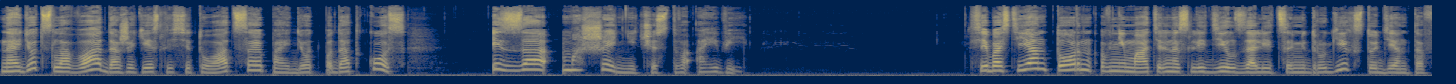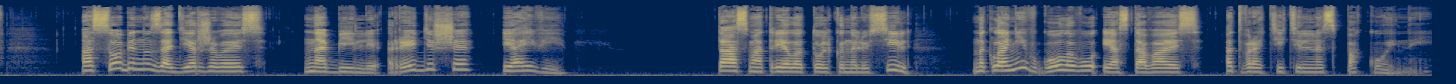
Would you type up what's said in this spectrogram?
найдет слова, даже если ситуация пойдет под откос из-за мошенничества Айви. Себастьян Торн внимательно следил за лицами других студентов, особенно задерживаясь на Билли Реддише и Айви. Та смотрела только на Люсиль, наклонив голову и оставаясь отвратительно спокойной.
